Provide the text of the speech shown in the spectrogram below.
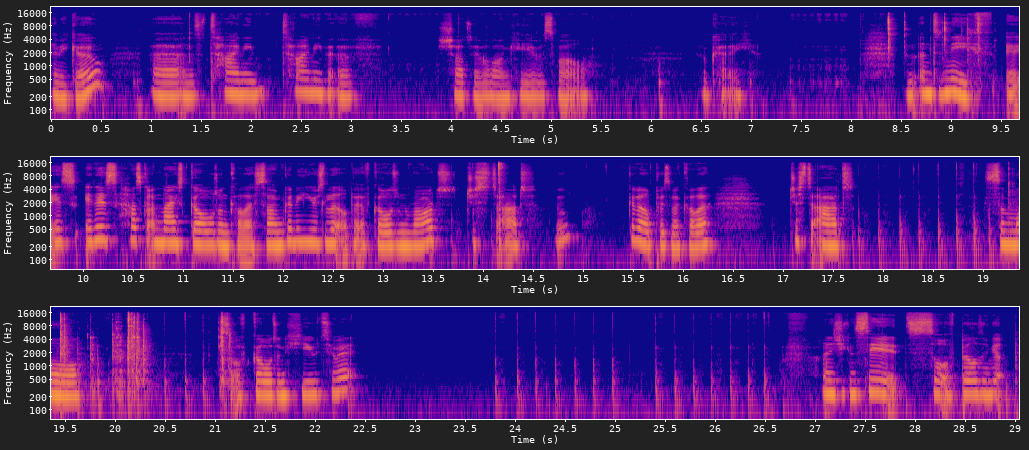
There we go. Uh, and there's a tiny, tiny bit of shadow along here as well. Okay. And underneath, it is, it is has got a nice golden colour, so I'm going to use a little bit of goldenrod just to add, ooh, good old Prismacolor, just to add some more sort of golden hue to it. And as you can see, it's sort of building up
